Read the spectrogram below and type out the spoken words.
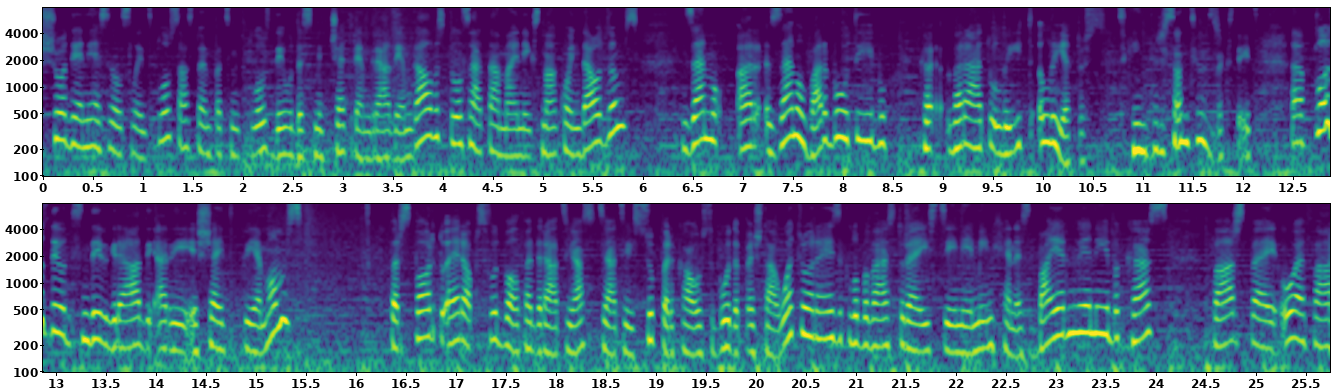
šodien iesils līdz plus 18, plus 24 grādiem galvaspilsētā, mainīgs mākoņu daudzums, zemu ar zemu varbūtību, ka varētu līt lietus. Cik interesanti uzrakstīts. Uh, Plus 22 grādi arī šeit pie mums. Par sportu Eiropas Futbola Federācija asociācijas superkausu Budapeštā otro reizi kluba vēsturē izcīnīja Minhenes Bayern vienība, kas pārspēja UEFA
